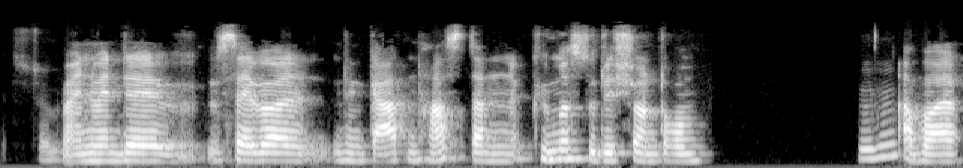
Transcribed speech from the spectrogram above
das Ich stimmt. meine, wenn du selber einen Garten hast, dann kümmerst du dich schon drum. Mhm, Aber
